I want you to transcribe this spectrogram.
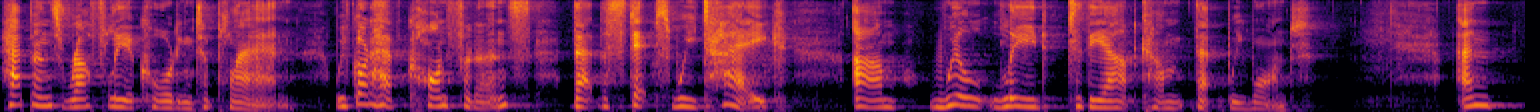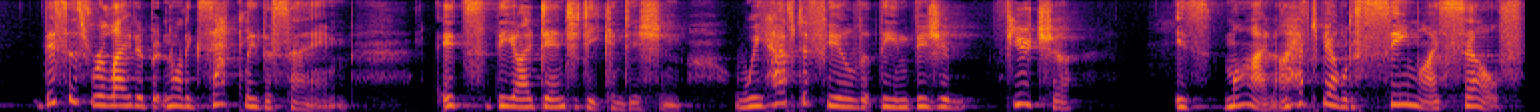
happens roughly according to plan. We've got to have confidence that the steps we take um, will lead to the outcome that we want. And this is related but not exactly the same. It's the identity condition. We have to feel that the envisioned future is mine. I have to be able to see myself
